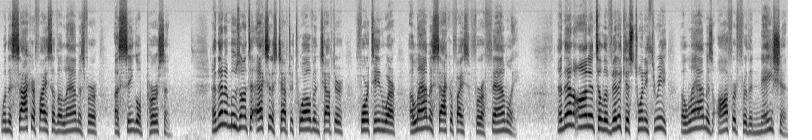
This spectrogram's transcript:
when the sacrifice of a lamb is for a single person. And then it moves on to Exodus chapter 12 and chapter 14, where a lamb is sacrificed for a family. And then on into Leviticus 23, a lamb is offered for the nation.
